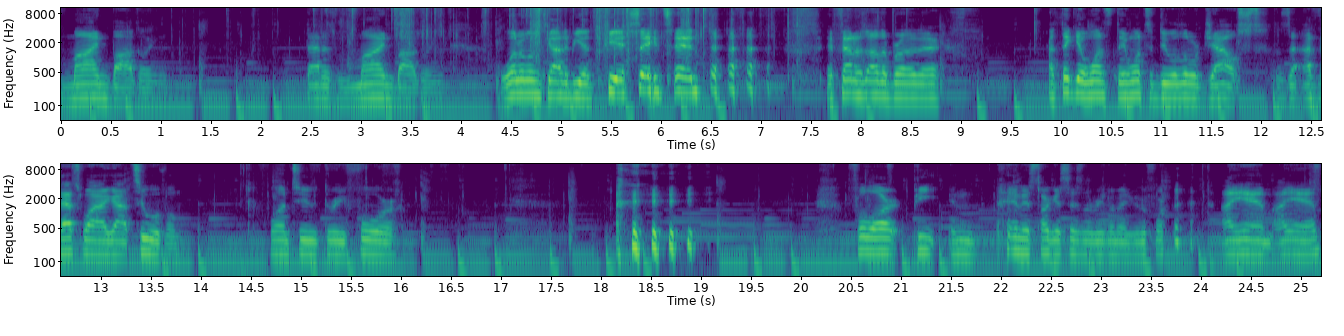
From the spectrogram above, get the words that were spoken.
mind-boggling. That is mind-boggling. One of them's got to be a PSA 10. it found his other brother there. I think it wants they want to do a little joust. That's why I got two of them. One, two, three, four. Full art Pete in in his target says in the regional mag uniform. I am, I am.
